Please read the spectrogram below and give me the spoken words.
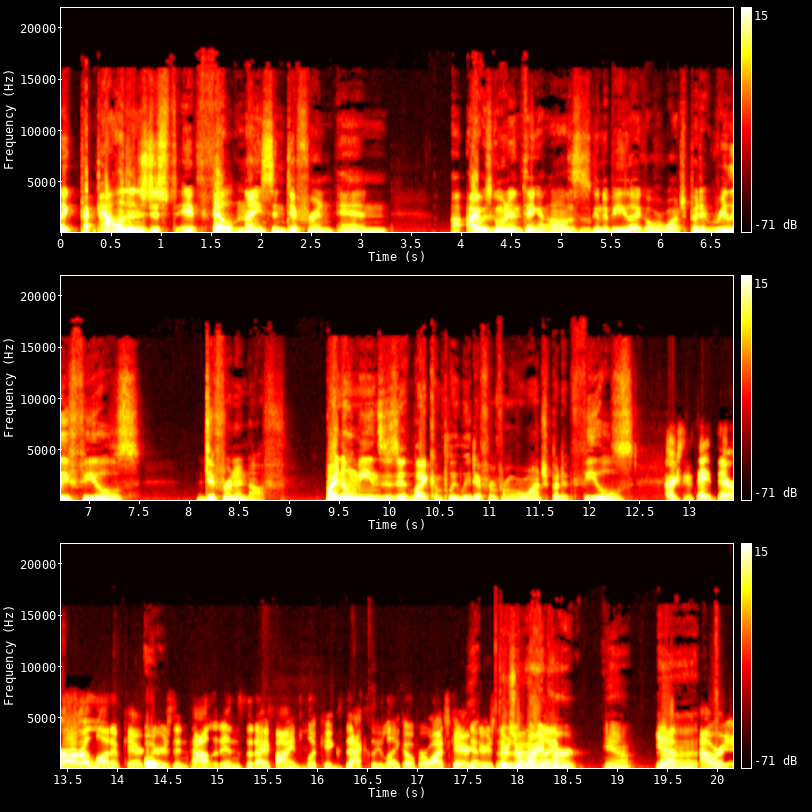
like pa- Paladins just it felt nice and different, and I I was going in thinking, oh, this is going to be like Overwatch, but it really feels different enough. By no means is it like completely different from Overwatch, but it feels I was gonna say there are a lot of characters Oh. in Paladins that I find look exactly like Overwatch yeah. characters. There's a of like, Reinhardt, yeah. Yeah, Uh, how are you?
